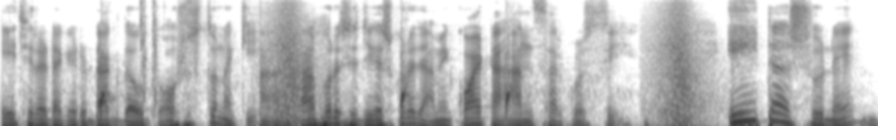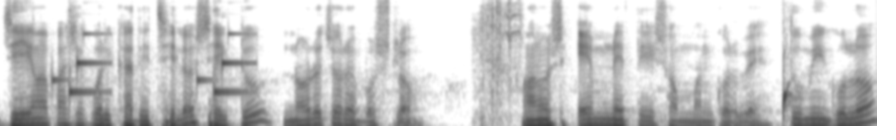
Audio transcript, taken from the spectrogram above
এই ছেলেটাকে একটু ডাক দাও কি অসুস্থ নাকি? তারপরে সে জিজ্ঞেস করে যে আমি কয়টা আনসার করছি। এইটা শুনে যে আমার পাশে পরীক্ষা দিচ্ছিল, সে একটু নড়ে চড়ে বসল। মানুষ এমনিতেই সম্মান করবে। তুমিগুলো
